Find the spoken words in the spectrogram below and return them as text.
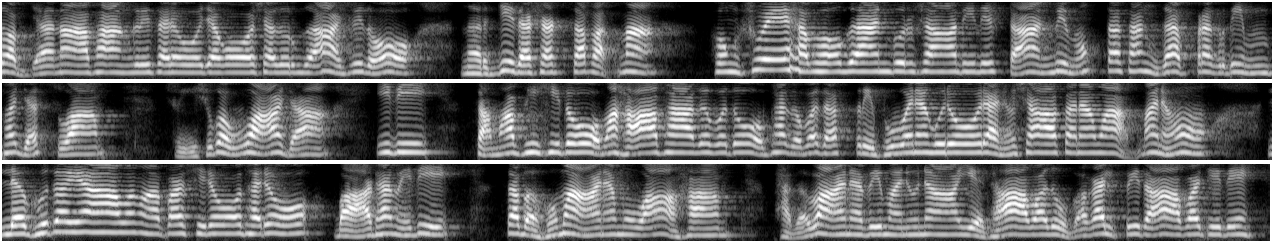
ത്വബ്ജനാഭാംഗ്രിസരോജകോശദുർഗാശ്രിതോ നിർജിതഷട്സപത്ന ഭുങ്ഷ്വേഹ ഭോഗാൻ പുരുഷാതിദിഷ്ടാൻ വിമുക്തസംഗപ്രകൃതിം ഭജസ്വാം. ശ്രീശുകവാച ഇതി സമഭിഹിതോ മഹാഭാഗവതോ ഭഗവതസ്ത്രിഭുവനഗുരോരനുശാസനമാത്മനോ ലഘുതയാവനതശിരോധരോ ബാഠമിതി സ ബഹുമാനമുവാഹ. ഭഗവാനപി മനുനാ യഥാവതുപകൽപ്പിതാവചിതി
